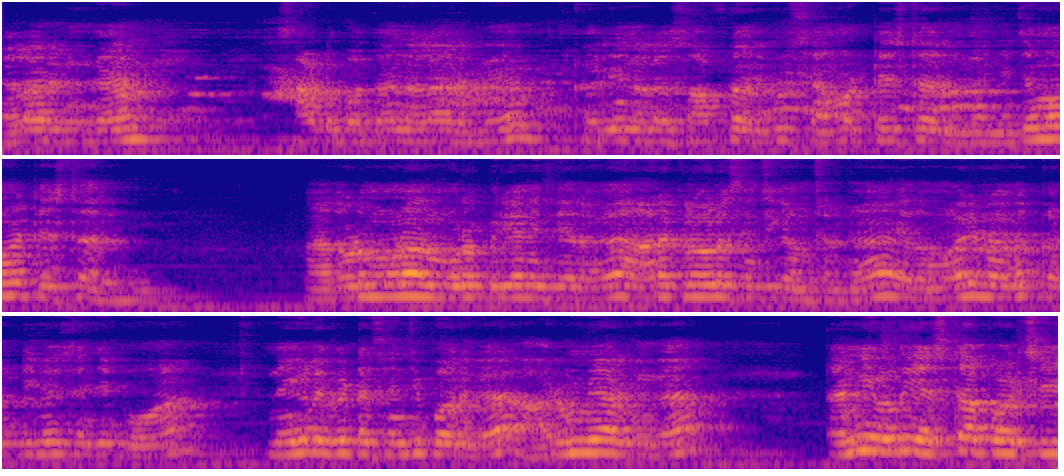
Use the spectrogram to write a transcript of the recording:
நல்லா இருக்குங்க சாப்பிட்டு பார்த்தா நல்லா இருக்குது கறியும் நல்லா சாஃப்டாக இருக்குது செம்ம டேஸ்ட்டாக இருக்குது நிஜமாவே டேஸ்ட்டாக இருக்குது நான் அதோட மூணாவது முறை பிரியாணி செய்கிறேங்க அரை கிலோவில் செஞ்சு காமிச்சிருக்கேன். இதை மாதிரி நான் கண்டினியூ செஞ்சு போவேன். நீங்களும் வீட்டை செஞ்சு பாருங்கள் அருமையாக இருக்குங்க. தண்ணி வந்து எக்ஸ்ட்ரா போயிடுச்சு.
